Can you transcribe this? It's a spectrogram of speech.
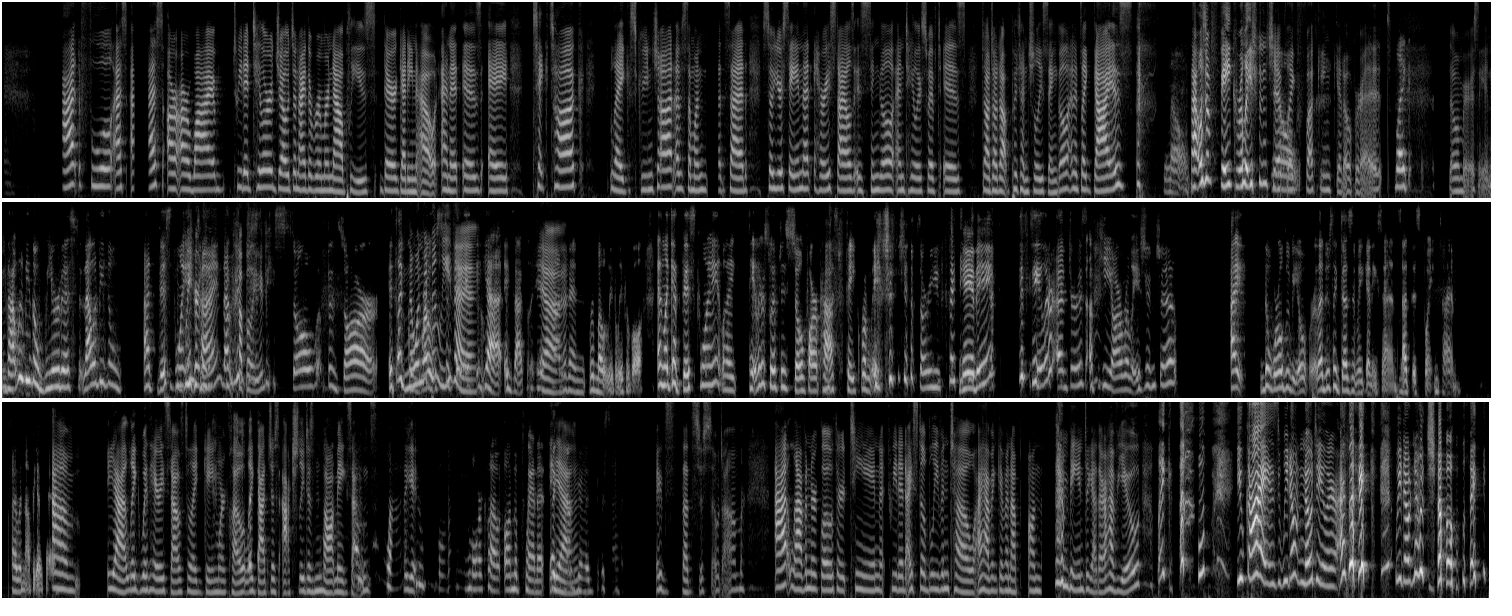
at fool s s r r y tweeted Taylor Joe deny the rumor now, please. They're getting out, and it is a TikTok like screenshot of someone that said, "So you're saying that Harry Styles is single and Taylor Swift is dot dot dot potentially single?" And it's like, guys, No. that was a fake relationship. No. Like, fucking get over it. Like So embarrassing. that would be the weirdest. That would be the at this point in time. That would be so bizarre. It's like No one would believe think- it. Yeah, exactly. It's Yeah. not even remotely believable. And like at this point, like Taylor Swift is so far past fake relationships. Are you kidding? If Taylor enters a PR relationship, I the world would be over. That just like doesn't make any sense at this point in time. I would not be okay. Um yeah, like with Harry Styles to like gain more clout, like that just actually does not make sense. last like it- two people that need more clout on the planet. Like, Yeah. they're good. They're sad. It's that's just so dumb. At Lavender Glow 13 tweeted, I still believe in Toe. I haven't given up on them being together. Have you? Like you guys, we don't know Taylor. I'm like, we don't know Joe. Like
